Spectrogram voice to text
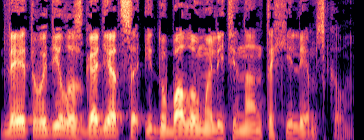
Для этого дела сгодятся и дуболомы лейтенанта Хелемского».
